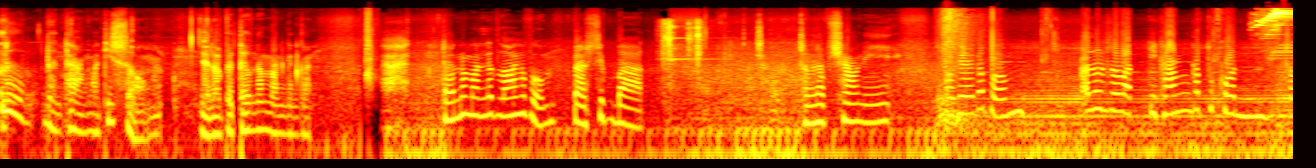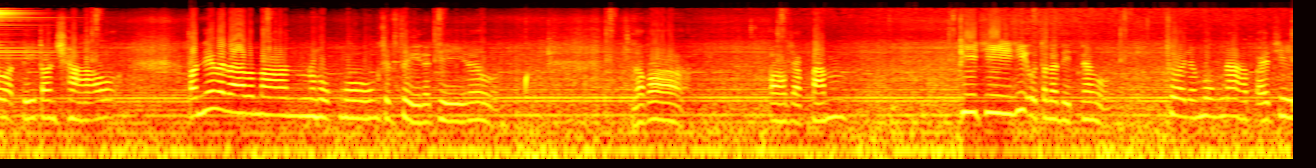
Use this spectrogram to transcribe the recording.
เริ่มเดินทางวันที่สองเดี๋ยวเราไปเติมน้ำมันกันก่อนเติมน้ำมันเรียบร้อยครับผม 80 บาท สำหรับเช้านี้ โอเคครับผมอรุณสวัสดิ์อีกครั้งครับทุกคนสวัสดีตอนเช้า ตอนนี้เวลาประมาณ6โมง14นาทีนะครับผมแล้วก็ออกจากปั๊ม PT ที่อุตรดิตถ์นะครับผมเพื่อจะมุ่งหน้าไปที่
